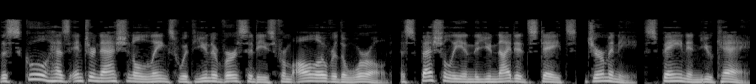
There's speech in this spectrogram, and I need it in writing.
The school has international links with universities from all over the world, especially in the United States, Germany, Spain and UK.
